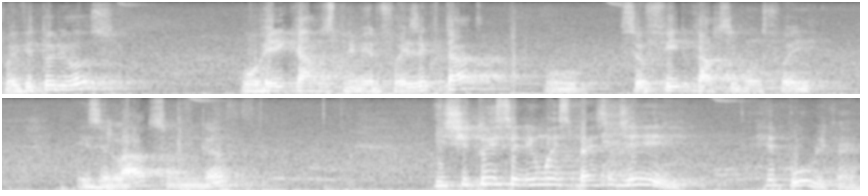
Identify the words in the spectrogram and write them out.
foi vitorioso, o rei Carlos I foi executado, o seu filho Carlos II foi exilado, se não me engano. Institui-se ali uma espécie de república,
